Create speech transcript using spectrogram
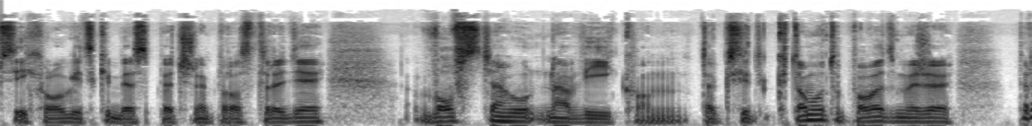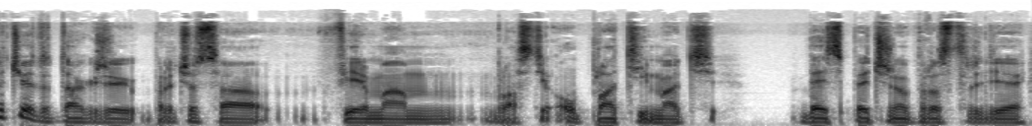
psychologicky bezpečné prostredie vo vzťahu na výkon. Tak si k tomuto povedzme, že prečo je to tak, že prečo sa firmám vlastne oplatí mať bezpečné prostredie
